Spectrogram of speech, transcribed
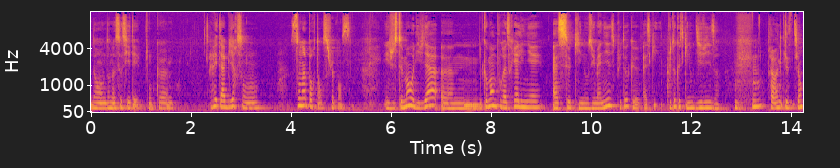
dans, nos sociétés. Donc euh, rétablir son, son importance, je pense. Et justement, Olivia, comment on pourrait se réaligner à ce qui nous humanise plutôt que, à ce qui, plutôt que ce qui nous divise? Très bonne question.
